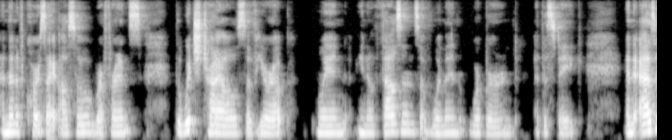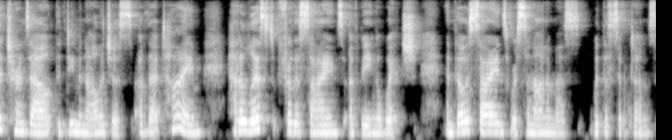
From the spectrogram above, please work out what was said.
And then, of course, I also reference the witch trials of Europe when, you know, thousands of women were burned at the stake. And as it turns out, the demonologists of that time had a list for the signs of being a witch, and those signs were synonymous with the symptoms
